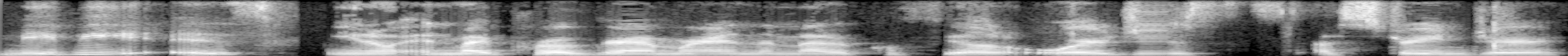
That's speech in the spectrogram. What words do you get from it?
maybe is, you know, in my program or in the medical field or just a stranger,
